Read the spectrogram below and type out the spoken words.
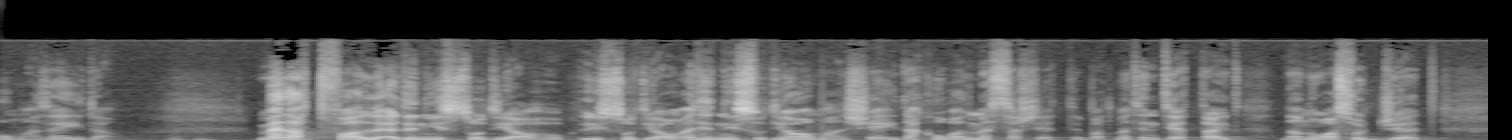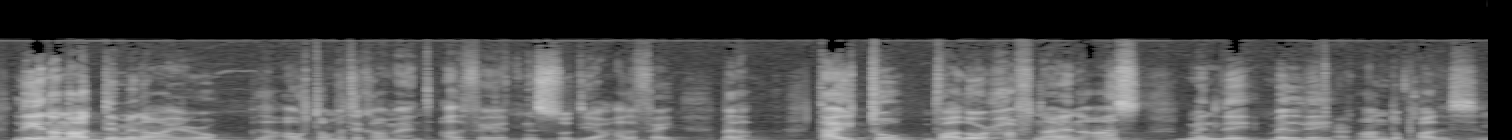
huma żejda. Mela t-tfal li qegħdin jistudjaw, jistudjawhom, qegħdin jistudjawhom għalxejn. Dak huwa l-messaġġ li qed tibgħat meta inti qed tgħid dan huwa suġġett li jiena ngħaddi mingħajru, mela awtomatikament għalfejn qed nistudjah, għalfejn. Mela, tajtu valur ħafna inqas Milli, milli għandu bħalissa.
